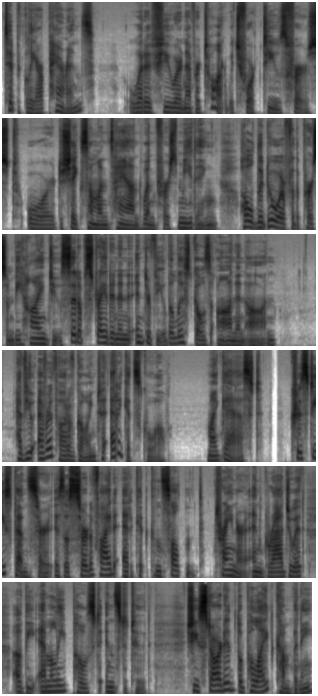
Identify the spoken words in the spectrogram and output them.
Typically, our parents. What if you were never taught which fork to use first, or to shake someone's hand when first meeting, hold the door for the person behind you, sit up straight in an interview? The list goes on and on. Have you ever thought of going to etiquette school? My guest, Christy Spencer, is a certified etiquette consultant, trainer, and graduate of the Emily Post Institute. She started the Polite Company,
